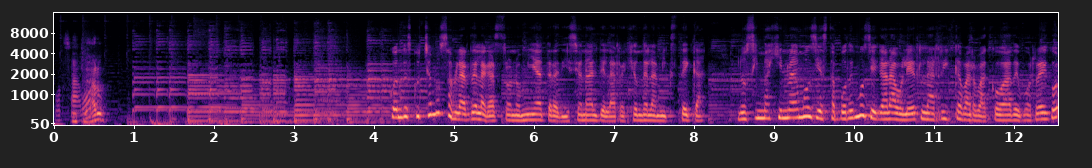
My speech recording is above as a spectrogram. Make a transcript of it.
Por Sí, favor. claro. Cuando escuchamos hablar de la gastronomía tradicional de la región de la Mixteca, nos imaginamos y hasta podemos llegar a oler la rica barbacoa de borrego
